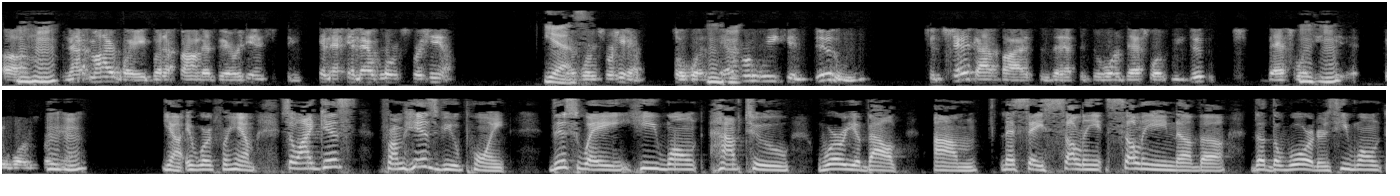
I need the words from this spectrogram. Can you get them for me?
Um, mm-hmm. Not my way, but I found that very interesting, and that, and that works for him. Yes, that works for him. So whatever mm-hmm. we can do to check our biases at the door, that's what we do. That's what he did. It works for him. Yeah, it worked for him. So I guess from his viewpoint, this way he won't have to worry about, um, let's say sullying, sullying uh, the, the, the waters. He won't,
